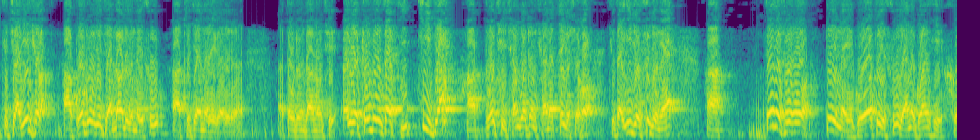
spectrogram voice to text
就卷进去了啊，国共就卷到这个美苏啊之间的这个。呃，斗争当中去，而且中共在即即将啊夺取全国政权的这个时候，就在一九四九年啊，这个时候对美国对苏联的关系和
